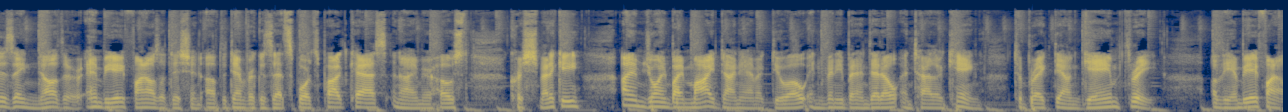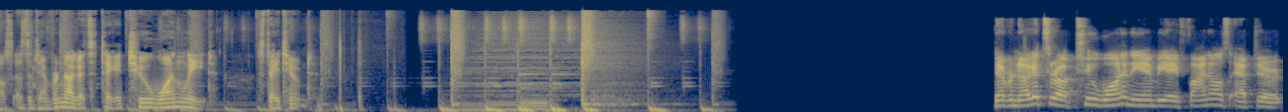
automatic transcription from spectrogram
is another NBA Finals edition of the Denver Gazette Sports Podcast, and I am your host, Chris Schmaedeke. I am joined by my dynamic duo in Vinny Benedetto and Tyler King to break down Game 3 of the NBA Finals as the Denver Nuggets take a 2 1 lead. Stay tuned. Denver Nuggets are up 2 1 in the NBA Finals after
